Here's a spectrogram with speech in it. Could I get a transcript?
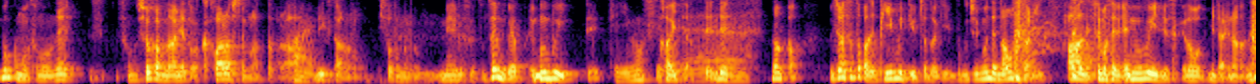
僕もそのねその塩株のアリアとか関わらせてもらったから、はい。ビクターの人とかとうん。メールすると全部やっぱ MV ってって言いますよ書ねいてあって。でなんか打ち合わせとかで PV って言っちゃった時僕自分で直したり「あすいません MV ですけど」みたいな。なんか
